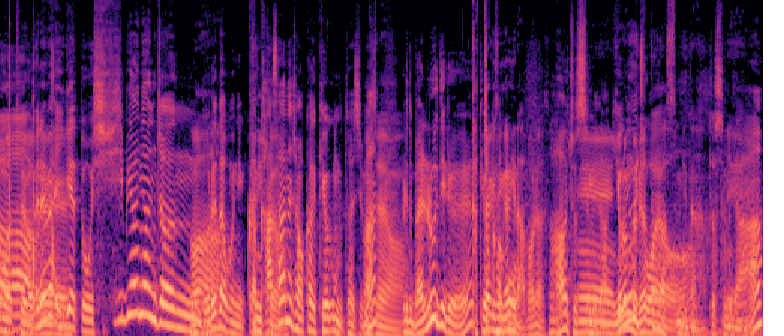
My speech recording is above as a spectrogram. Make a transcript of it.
노래였던 것 같아요. 왜냐면 예. 이게 또 10여 년전 와, 노래다 보니까 그러니까요. 가사는 정확하게 기억은 못하지만 맞아요. 그래도 멜로디를 갑자기 기억하고. 생각이 나버려서. 아 좋습니다. 예, 기억력이 이런 노래였던 좋아요. 것 같습니다. 예. 좋습니다.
